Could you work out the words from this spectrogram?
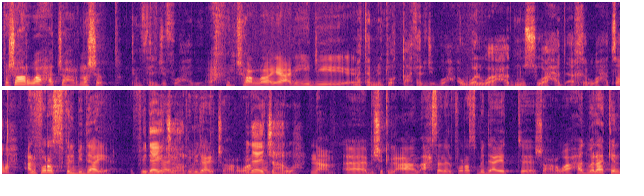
فشهر واحد شهر نشط. كم ثلج في واحد يعني؟ إن شاء الله يعني يجي متى بنتوقع ثلج بواحد أول واحد نص واحد آخر واحد؟ صراحة. الفرص في البداية. في بداية, بداية شهر في بداية شهر واحد. بداية شهر واحد. نعم. آه بشكل عام أحسن الفرص بداية شهر واحد. ولكن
